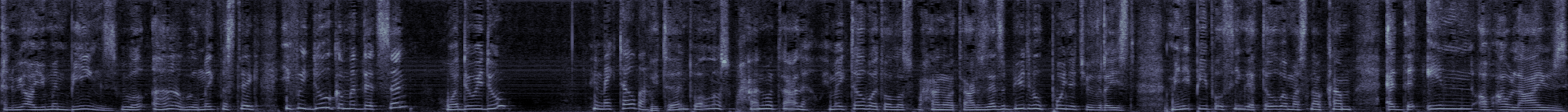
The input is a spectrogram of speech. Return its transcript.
and we are human beings, we will uh, we will make mistake. If we do commit that sin, what do we do? We make tawbah. We turn to Allah subhanahu wa ta'ala. We make tawbah to Allah subhanahu wa ta'ala. So that's a beautiful point that you've raised. Many people think that tawbah must now come at the end of our lives.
